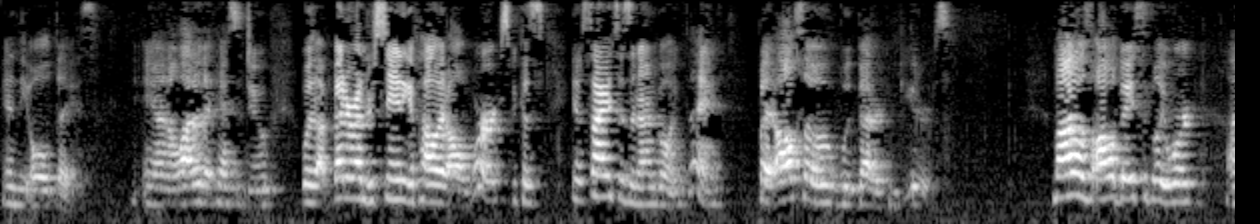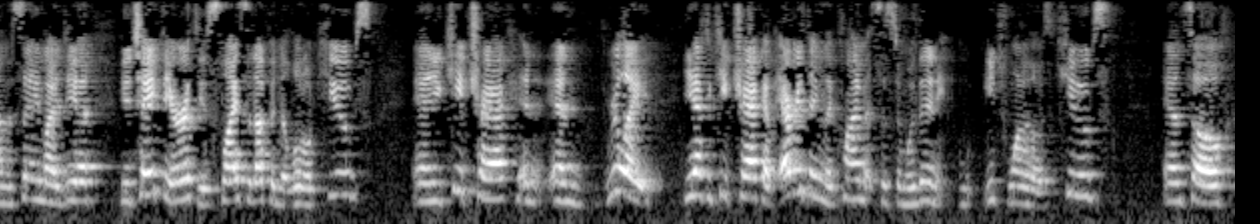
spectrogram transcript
in the old days. And a lot of that has to do with a better understanding of how it all works because you know, science is an ongoing thing, but also with better computers. Models all basically work on the same idea. You take the Earth, you slice it up into little cubes, and you keep track, and, and really, you have to keep track of everything in the climate system within each one of those cubes. And so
